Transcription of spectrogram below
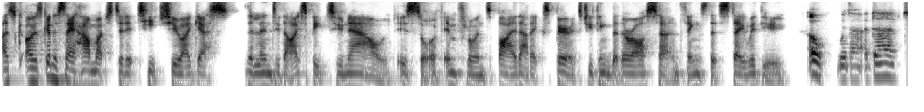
I was, I was going to say, how much did it teach you? I guess the Linzi that I speak to now is sort of influenced by that experience. Do you think that there are certain things that stay with you? Oh, without a doubt,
